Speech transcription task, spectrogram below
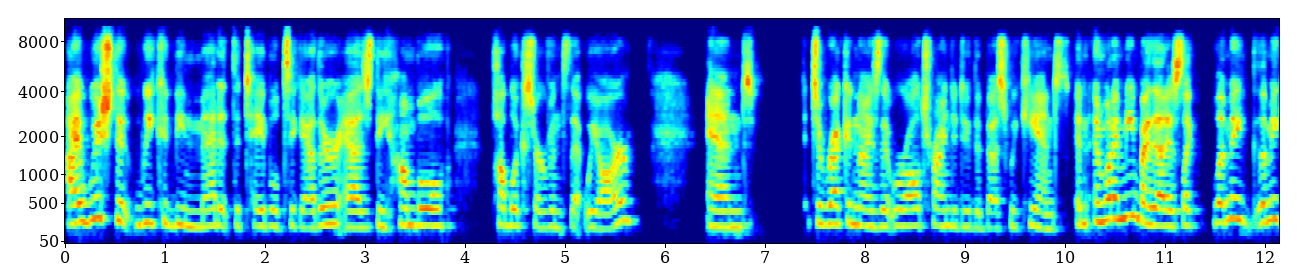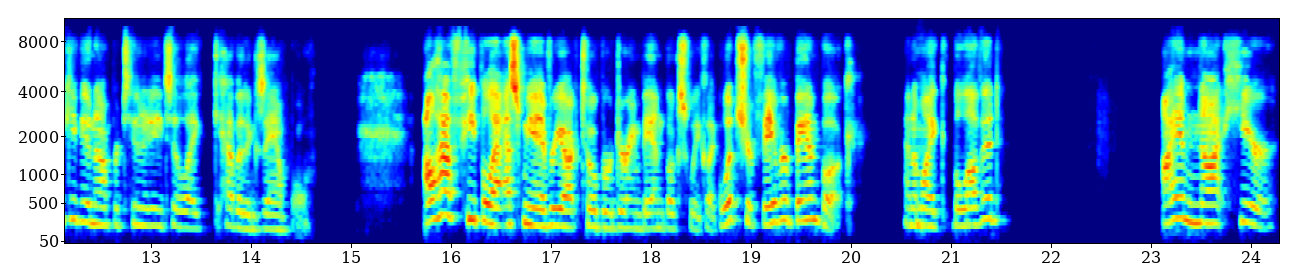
I wish that we could be met at the table together as the humble public servants that we are and to recognize that we're all trying to do the best we can and, and what i mean by that is like let me let me give you an opportunity to like have an example i'll have people ask me every october during banned books week like what's your favorite banned book and i'm hmm. like beloved i am not here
